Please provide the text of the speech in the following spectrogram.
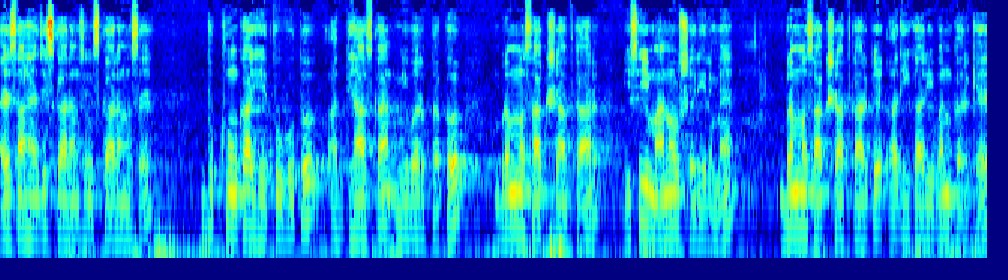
ऐसा है जिस कारण से, उस कारण से दुखों का हेतुभूत अध्यास का निवर्तक ब्रह्म साक्षात्कार इसी मानव शरीर में ब्रह्म साक्षात्कार के अधिकारी बन करके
